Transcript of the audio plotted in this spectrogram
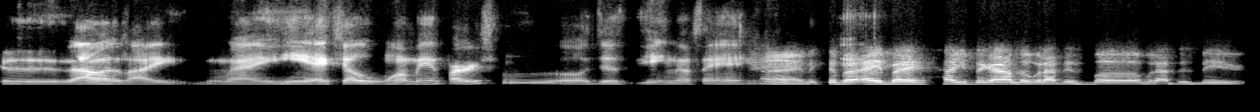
Cause I was like, man, you ain't ask your woman first, fool, or just you know what I'm saying? Man, they could be like, hey, babe, how you think I look without this uh, without this beard?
